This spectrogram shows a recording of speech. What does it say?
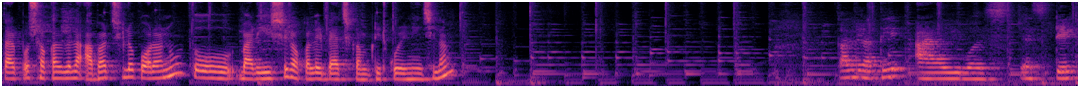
তারপর সকালবেলা আবার ছিল পড়ানো, তো বাড়ি এসে সকালের ব্যাচ কমপ্লিট করে নিয়েছিলাম। কাল রাতে আই ওয়াজ জাস্ট ডেট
